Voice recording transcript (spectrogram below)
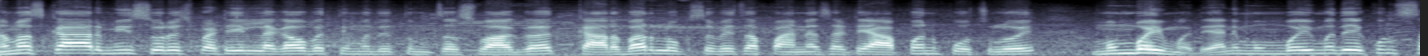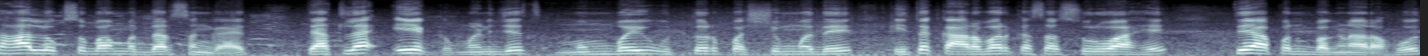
नमस्कार मी सूरज पाटील लगावबत्तीमध्ये तुमचं स्वागत. कारभार लोकसभेचा पाहण्यासाठी आपण पोचलो आहे मुंबईमध्ये. आणि मुंबईमध्ये एकूण सहा लोकसभा मतदारसंघ आहेत. त्यातला एक म्हणजेच मुंबई उत्तर पश्चिममध्ये इथं कारभार कसा सुरू आहे ते आपण बघणार आहोत.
